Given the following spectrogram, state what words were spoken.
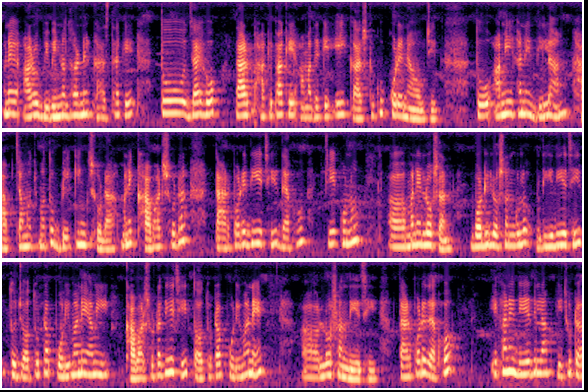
মানে আরও বিভিন্ন ধরনের কাজ থাকে। তো যাই হোক, তার ফাঁকে ফাঁকে আমাদেরকে এই কাজটুকু করে নেওয়া উচিত। তো আমি এখানে দিলাম হাফ চামচ মতো বেকিং সোডা মানে খাবার সোডা। তারপরে দিয়েছি, দেখো, যে কোনো মানে লোশন, বডি লোশনগুলো দিয়ে দিয়েছি। তো যতটা পরিমাণে আমি খাবার সোডা দিয়েছি, ততটা পরিমাণে লোশন দিয়েছি। তারপরে দেখো, এখানে দিয়ে দিলাম কিছুটা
